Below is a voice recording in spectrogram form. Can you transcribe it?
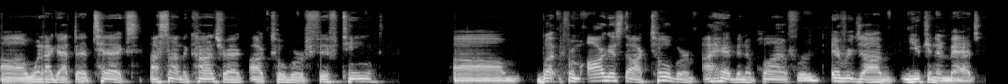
Uh, when I got that text, I signed the contract October 15th. Um, but from August to October, I had been applying for every job you can imagine.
